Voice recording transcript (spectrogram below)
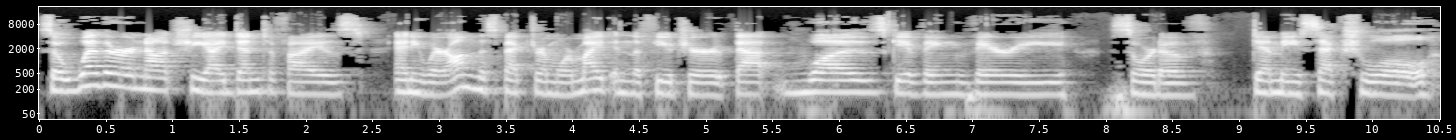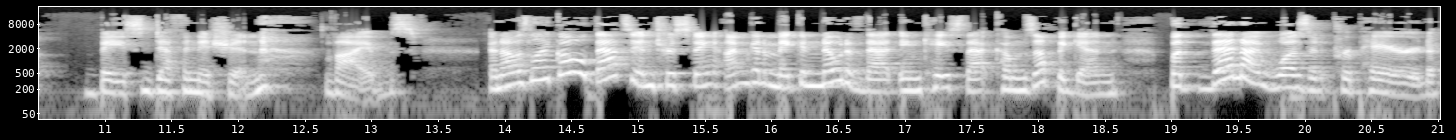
So, whether or not she identifies anywhere on the spectrum or might in the future, that was giving very sort of demisexual based definition vibes. And I was like, oh, that's interesting. I'm going to make a note of that in case that comes up again. But then I wasn't prepared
